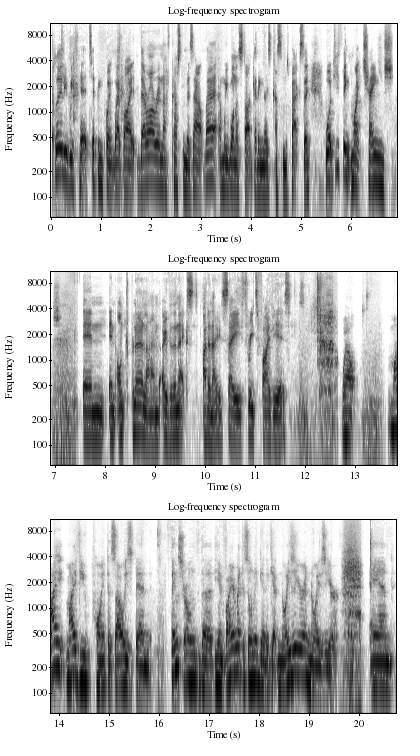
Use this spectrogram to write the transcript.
clearly we've hit a tipping point whereby there are enough customers out there and we want to start getting those customers back. So, what do you think might change in, in entrepreneur land over the next, I don't know, say three to five years? Well, my my viewpoint has always been things are only, the the environment is only going to get noisier and noisier, and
